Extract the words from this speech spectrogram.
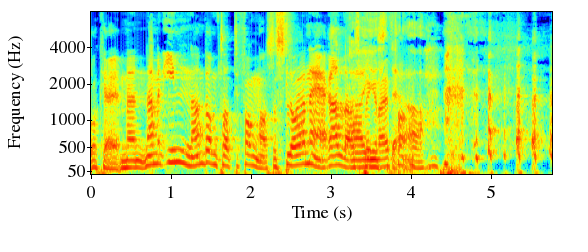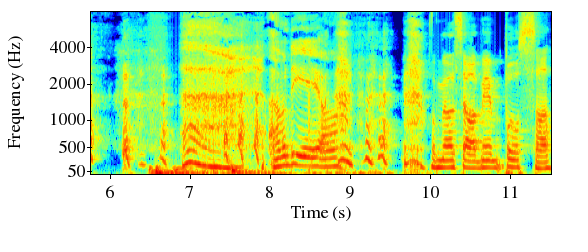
okej. Men, nej, men innan de tar till fånga så slår jag ner alla och Ja, springer därifrån. Ja. ja, men det är, ja. Och jag såg min brorsa,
